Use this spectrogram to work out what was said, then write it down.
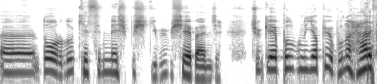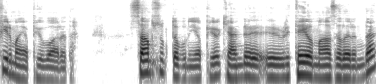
E, doğruluğu kesinleşmiş gibi bir şey bence. Çünkü Apple bunu yapıyor. Bunu her firma yapıyor bu arada. Samsung da bunu yapıyor kendi e, retail mağazalarında.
